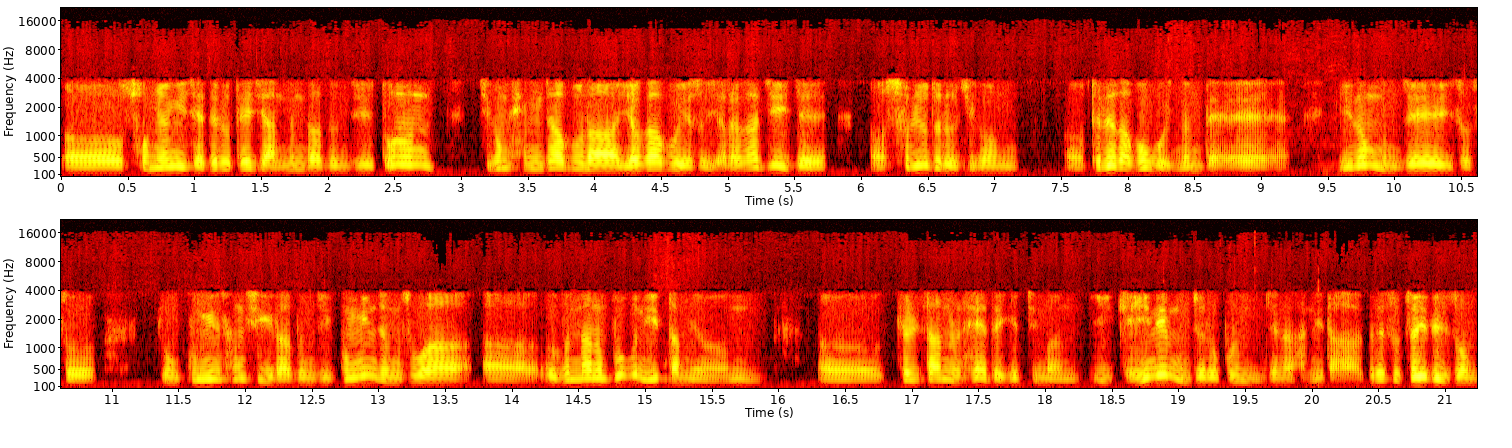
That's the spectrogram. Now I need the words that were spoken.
어, 소명이 제대로 되지 않는다든지 또는 지금 행자부나 여가부에서 여러 가지 이제 어, 서류들을 지금 어, 들여다보고 있는데 이런 문제에 있어서 좀 국민 상식이라든지 국민 정서와 어, 어긋나는 부분이 있다면 어, 결단을 해야 되겠지만 이 개인의 문제로 볼 문제는 아니다. 그래서 저희들이 좀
